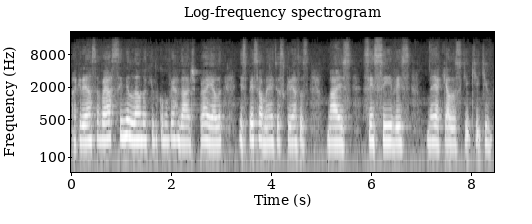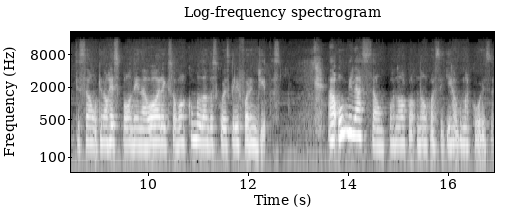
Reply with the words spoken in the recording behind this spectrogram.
a criança vai assimilando aquilo como verdade para ela, especialmente as crianças mais sensíveis, né, aquelas que, que, que, são, que não respondem na hora, que só vão acumulando as coisas que lhe forem ditas. A humilhação por não, não conseguir alguma coisa.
